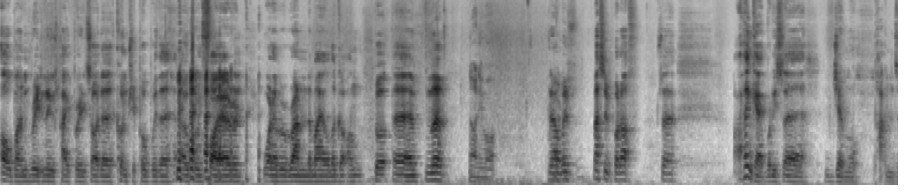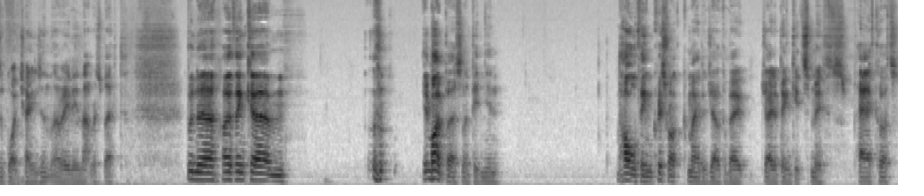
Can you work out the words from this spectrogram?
old man reading a newspaper inside a country pub with a open fire and whatever random ale they got on. But uh, no, not anymore. no, I was massively put off. So I think everybody's uh, general patterns have quite changed, haven't they? Really, in that respect. But no, I think, um, in my personal opinion, the whole thing. Chris Rock made a joke about Jada Pinkett Smith's haircut.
